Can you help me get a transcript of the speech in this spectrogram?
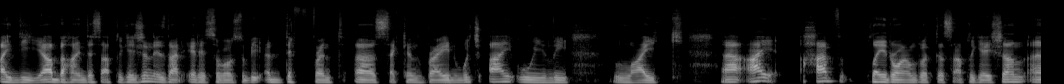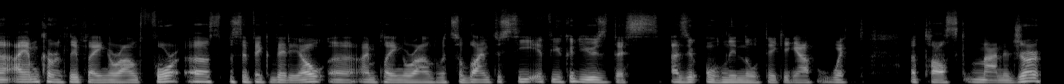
idea behind this application is that it is supposed to be a different uh, second brain, which I really like. Uh, I have played around with this application. Uh, I am currently playing around for a specific video. Uh, I'm playing around with Sublime to see if you could use this as your only note-taking app with a task manager.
